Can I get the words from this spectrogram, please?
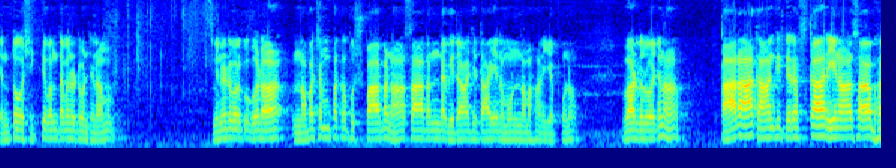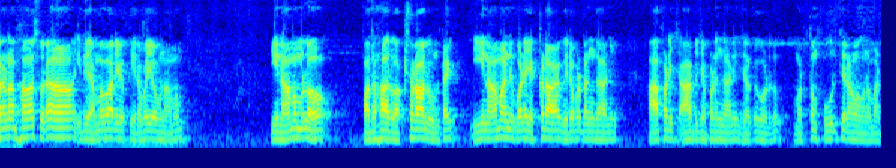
ఎంతో శక్తివంతమైనటువంటి నామం. నిన్నటి వరకు కూడా నవచంపక పుష్పాభ నాసాదండ విరాజితాయ నమో నమ అని చెప్పుకున్నాం. వాళ్ళు రోజున తారా కాంతి తిరస్కారి భాసుర ఇది అమ్మవారి యొక్క ఇరవయవ నామం. ఈ నామంలో పదహారు అక్షరాలు ఉంటాయి. ఈ నామాన్ని కూడా ఎక్కడ విరవడం కానీ ఆపడి ఆపి చెప్పడం కానీ జరగకూడదు. మొత్తం పూర్తి నామం అన్నమాట.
